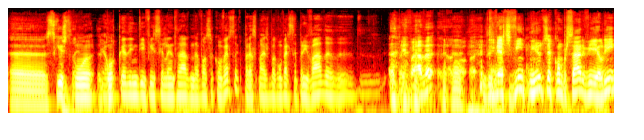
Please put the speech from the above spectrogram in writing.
Eh, seguiste com a. É um com- bocadinho difícil entrar na vossa conversa, que parece mais uma conversa privada. de- de- privada. Tiveste 20 minutos a conversar, vi ali,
